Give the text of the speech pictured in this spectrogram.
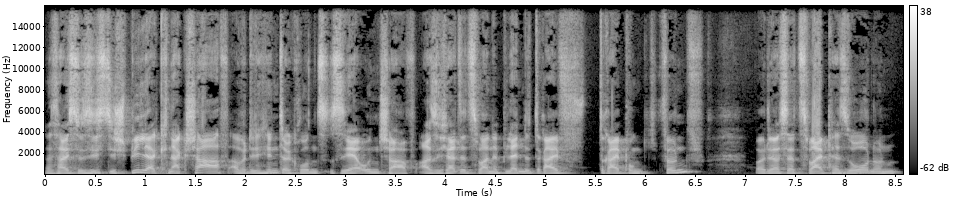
Das heißt, du siehst die Spieler knackscharf, aber den Hintergrund sehr unscharf. Also ich hatte zwar eine Blende 3 3.5, weil du hast ja zwei Personen und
